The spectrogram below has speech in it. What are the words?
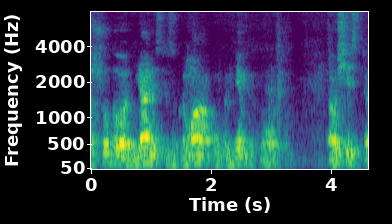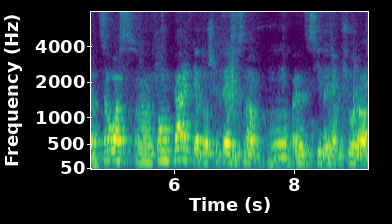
щодо діяльності, зокрема, Укргейм Технологій. Е, Ось шість. Е, Це у вас том 5. Я трошки тезісно перед засіданням вчора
